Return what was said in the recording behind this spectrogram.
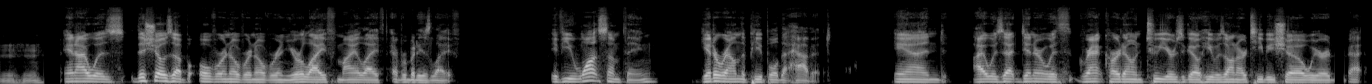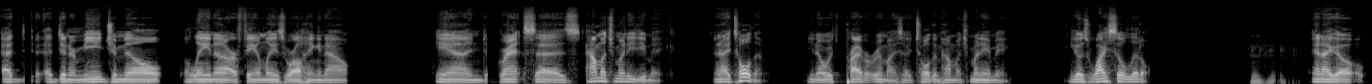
Mm-hmm. And I was, this shows up over and over and over in your life, my life, everybody's life. If you want something, get around the people that have it. And I was at dinner with Grant Cardone two years ago. He was on our TV show. We were at, at, at dinner, me, Jamil, Elena, our families were all hanging out. And Grant says, How much money do you make? And I told him, you know, it's private room. I said, I told him how much money I make. He goes, Why so little? and I go,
